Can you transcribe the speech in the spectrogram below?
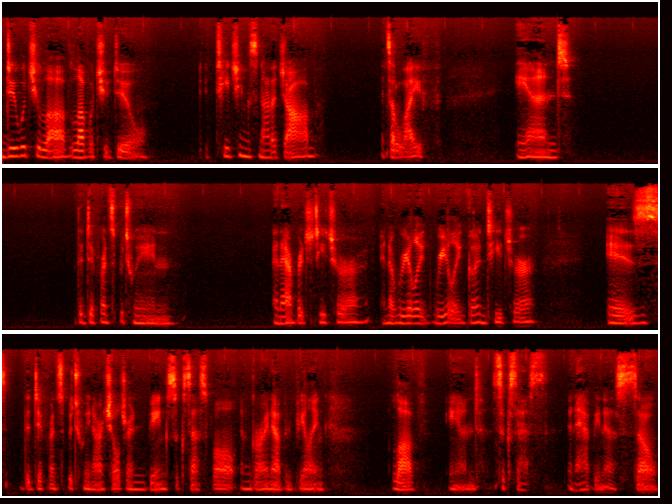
do what you love, love what you do. Teaching is not a job, it's a life. And the difference between an average teacher and a really, really good teacher is the difference between our children being successful and growing up and feeling love and success and happiness. So,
